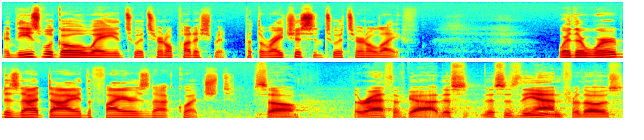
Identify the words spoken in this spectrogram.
And these will go away into eternal punishment, but the righteous into eternal life, where their worm does not die and the fire is not quenched. So, the wrath of God. This, this is the end for those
